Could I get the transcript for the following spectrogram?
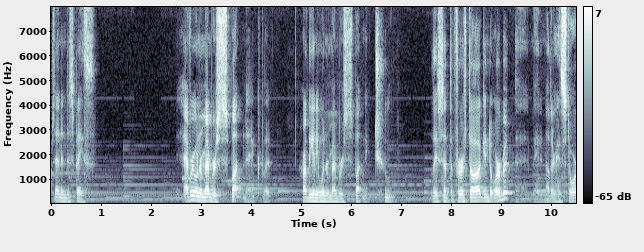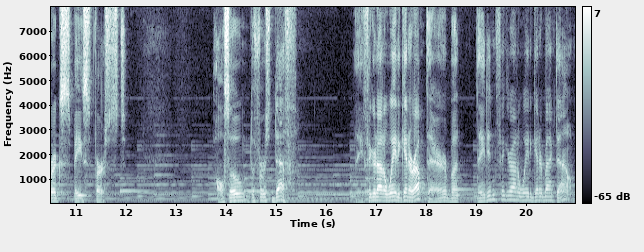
sent into space. Everyone remembers Sputnik, but hardly anyone remembers Sputnik 2. They sent the first dog into orbit and made another historic space first. Also, the first death. They figured out a way to get her up there, but they didn't figure out a way to get her back down.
